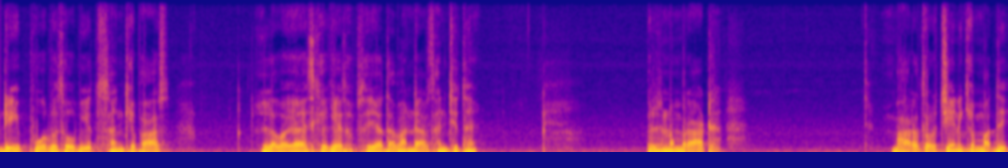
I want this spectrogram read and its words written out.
डी, पूर्व सोवियत संघ के पास लवय अयस्क के सबसे ज़्यादा भंडार संचित हैं। प्रश्न नंबर आठ, भारत और चीन के मध्य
